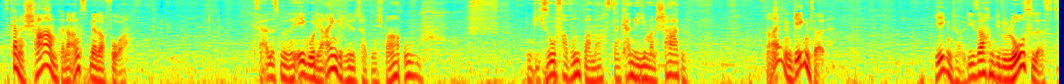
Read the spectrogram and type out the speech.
Das ist keine Scham, keine Angst mehr davor. Das ist ja alles nur dein Ego, der eingeredet hat, nicht wahr? Uh, du dich so verwundbar machst, dann kann dir jemand schaden. Nein, im Gegenteil. Im Gegenteil, die Sachen, die du loslässt,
